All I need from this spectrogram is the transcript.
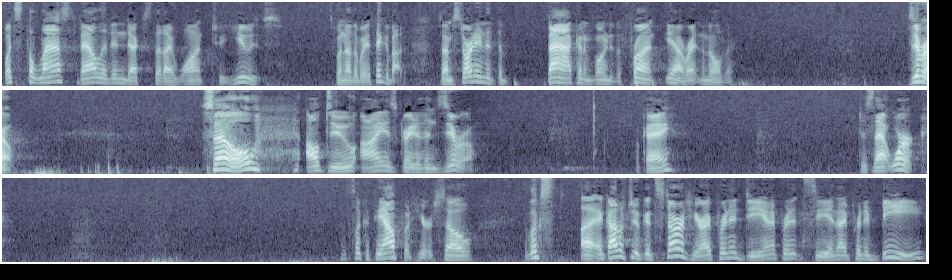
What's the last valid index that I want to use? That's another way to think about it. So I'm starting at the back and I'm going to the front. Yeah, right in the middle there. Zero. So, I'll do i is greater than zero. Okay? Does that work? Let's look at the output here. So it looks, uh, I got off to a good start here. I printed D and I printed C and I printed B.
